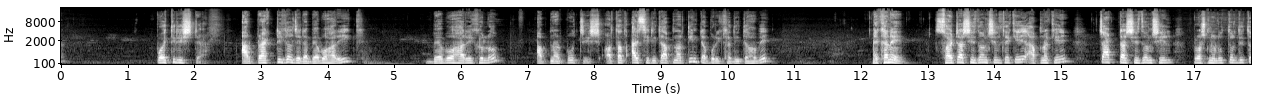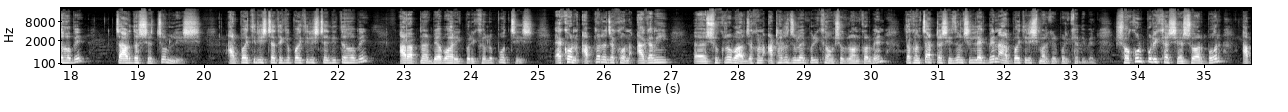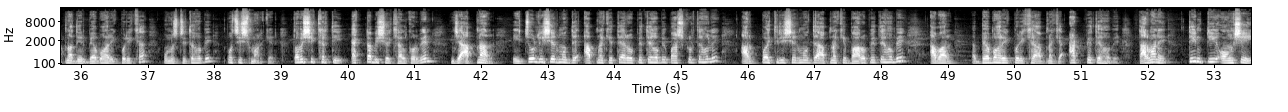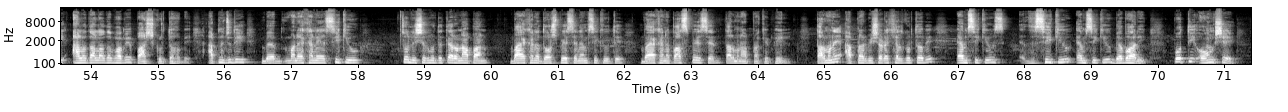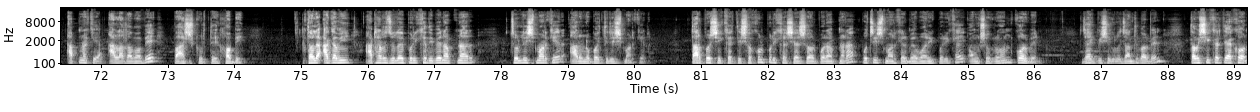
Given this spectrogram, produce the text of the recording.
পঁয়ত্রিশটা। আর প্র্যাকটিক্যাল যেটা ব্যবহারিক ব্যবহারিক হলো আপনার পঁচিশ। অর্থাৎ আইসিটিতে আপনার তিনটা পরীক্ষা দিতে হবে। এখানে ছয়টা সৃজনশীল থেকে আপনাকে চারটা সৃজনশীল প্রশ্নের উত্তর দিতে হবে, চার দশে চল্লিশ। আর পঁয়ত্রিশটা থেকে পঁয়ত্রিশটা দিতে হবে, আর আপনার ব্যবহারিক পরীক্ষা হলো পঁচিশ। এখন আপনারা যখন আগামী শুক্রবার যখন আঠারো জুলাই পরীক্ষা অংশগ্রহণ করবেন, তখন চারটা সৃজনশীল লিখবেন আর পঁয়ত্রিশ মার্কের পরীক্ষা দিবেন। সকল পরীক্ষা শেষ হওয়ার পর আপনাদের ব্যবহারিক পরীক্ষা অনুষ্ঠিত হবে পঁচিশ মার্কের। তবে শিক্ষার্থী, একটা বিষয় খেয়াল করবেন যে আপনার এই চল্লিশের মধ্যে আপনাকে তেরো পেতে হবে পাশ করতে হলে, আর পঁয়ত্রিশের মধ্যে আপনাকে বারো পেতে হবে, আবার ব্যবহারিক পরীক্ষায় আপনাকে আট পেতে হবে। তার মানে তিনটি অংশেই আলাদা আলাদাভাবে পাশ করতে হবে। আপনি যদি মানে এখানে সিকিউ চল্লিশের মধ্যে তেরো না পান বা এখানে দশ পেয়েছেন এমসিকিউতে বা এখানে পাস পেয়েছেন, তার মানে আপনাকে ফেল তার মানে আপনার বিষয়টা খেয়াল করতে হবে এমসিকিউ সিকিউ এমসিকিউ ব্যবহারিক প্রতি অংশে আপনাকে আলাদাভাবে পাশ করতে হবে। তাহলে আগামী আঠারো জুলাই পরীক্ষা দিবেন আপনার, চল্লিশ মার্কের আর হলো পঁয়ত্রিশ মার্কের। তারপর শিক্ষার্থী সকল পরীক্ষা শেষ হওয়ার পর আপনারা পঁচিশ মার্কের ব্যবহারিক পরীক্ষায় অংশগ্রহণ করবেন। যাই বিষয়গুলো জানতে পারবেন। তবে শিক্ষার্থী এখন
